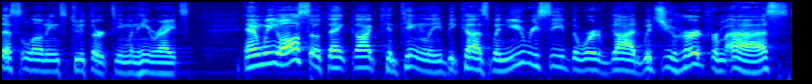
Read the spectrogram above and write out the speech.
Thessalonians 2.13 when he writes, And we also thank God continually because when you received the word of God, which you heard from us,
